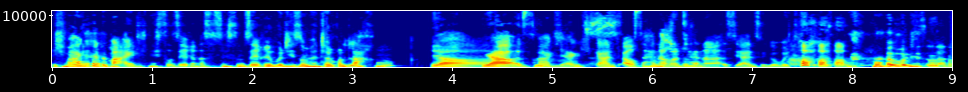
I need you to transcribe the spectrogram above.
ich mag Ja. halt immer eigentlich nicht so Serien. Ist es nicht so eine Serie, wo die so im Hintergrund lachen? Ja, Ja, das mag ich eigentlich gar nicht. Außer Hannah. Montana ist die einzige, wo ich das wo die so lacht.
